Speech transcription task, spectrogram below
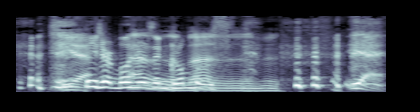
yeah. Peter mutters and Uh, grumbles. yeah.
